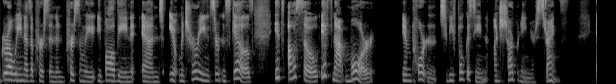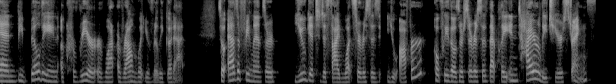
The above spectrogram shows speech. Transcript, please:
growing as a person and personally evolving and you know maturing certain skills it's also if not more important to be focusing on sharpening your strengths and be building a career around what you're really good at so as a freelancer you get to decide what services you offer Hopefully, those are services that play entirely to your strengths.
